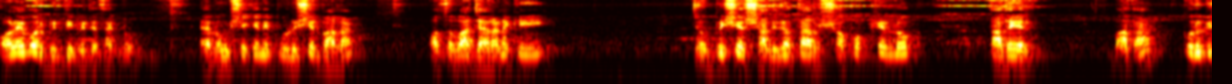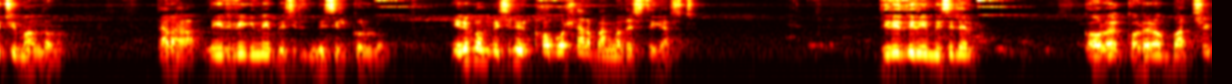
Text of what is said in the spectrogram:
কলেবর বৃদ্ধি পেতে থাকল এবং সেখানে পুলিশের বাধা অথবা যারা নাকি চব্বিশের স্বাধীনতার সপক্ষের লোক, তাদের বাধা কোনো কিছু মানল না। তারা নির্বিঘ্নে মিছিল মিছিল করল। এরকম মিছিলের খবর সারা বাংলাদেশ থেকে আসছে। ধীরে ধীরে মিছিলের কলে, কলেরব বাড়ছে,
